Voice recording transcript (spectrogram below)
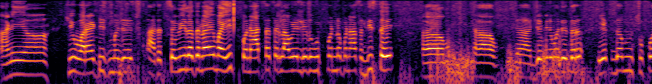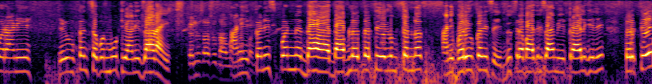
आणि ही व्हरायटीज म्हणजे आता चवीला तर नाही माहीत पण आता तर लावलेलं त्याचं उत्पन्न पण असं दिसतंय. जमिनीमध्ये तर एकदम सुपर आणि एकदम कंच पण मोठी आणि जाड आहे. कणूस असं दाबून आणि दाखवा. कणीस पण दा दाबलं तर ते एकदम टणक आणि भरीव कणीस आहे. दुसऱ्या बाजरीचं आम्ही ट्रायल केली तर ते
